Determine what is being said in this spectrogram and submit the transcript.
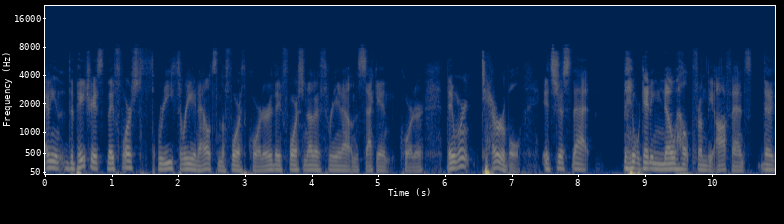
I mean, the Patriots they forced three three and outs in the fourth quarter. They forced another three and out in the second quarter. They weren't terrible. It's just that they were getting no help from the offense. The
